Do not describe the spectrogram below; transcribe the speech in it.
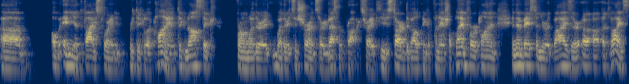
um, of any advice for any particular client, agnostic from whether it, whether it's insurance or investment products, right? You start developing a financial plan for a client, and then based on your advisor uh, uh, advice,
